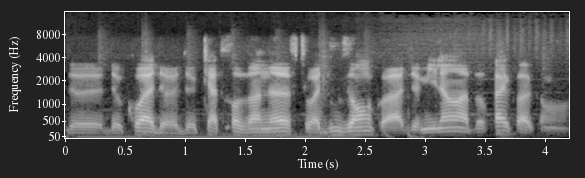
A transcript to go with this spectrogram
de, de quoi? De, de 89, tu vois, 12 ans, quoi, 2001 à peu près, quoi, quand,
